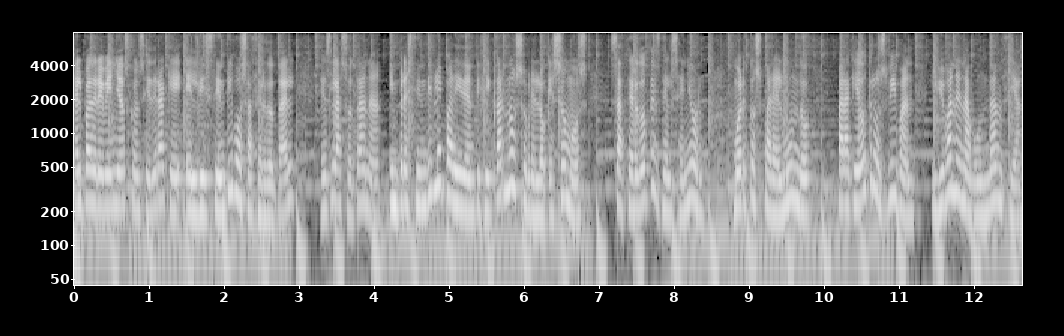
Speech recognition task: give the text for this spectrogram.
El padre Viñas considera que el distintivo sacerdotal es la sotana, imprescindible para identificarnos sobre lo que somos, sacerdotes del Señor, muertos para el mundo, para que otros vivan y vivan en abundancia,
